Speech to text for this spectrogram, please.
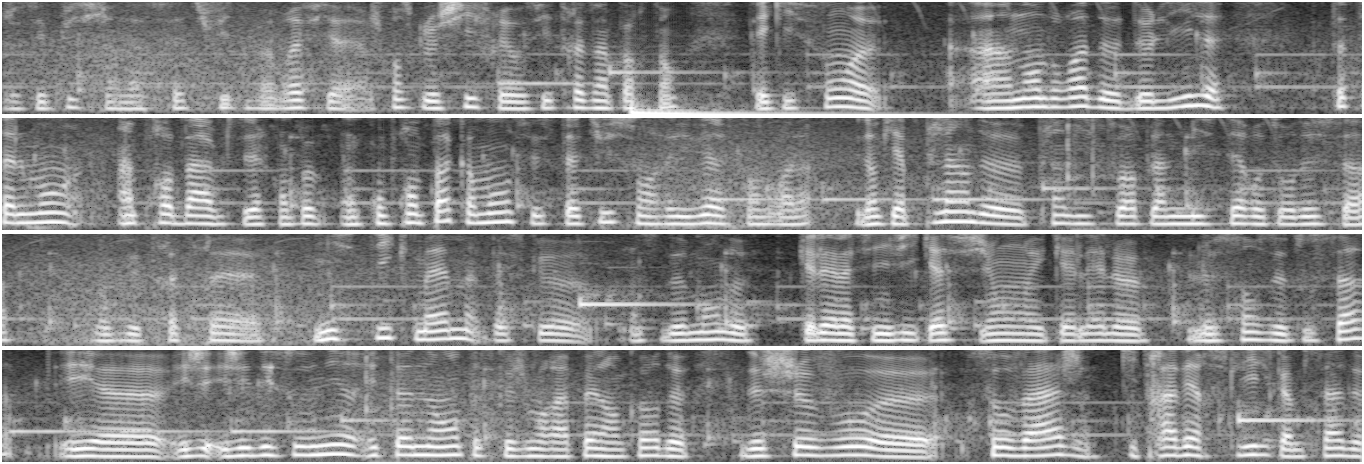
je sais plus s'il y en a 7, 8, enfin bref, je pense que le chiffre est aussi très important, et qui sont euh, à un endroit de l'île totalement improbable. C'est-à-dire qu'on ne comprend pas comment ces statues sont arrivées à cet endroit-là. Et donc il y a plein de plein d'histoires, plein de mystères autour de ça. Donc c'est très très mystique même parce que on se demande quelle est la signification et quel est le, le sens de tout ça. Et, euh, j'ai des souvenirs étonnants parce que je me rappelle encore de, de chevaux euh, sauvages qui traversent l'île comme ça de,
